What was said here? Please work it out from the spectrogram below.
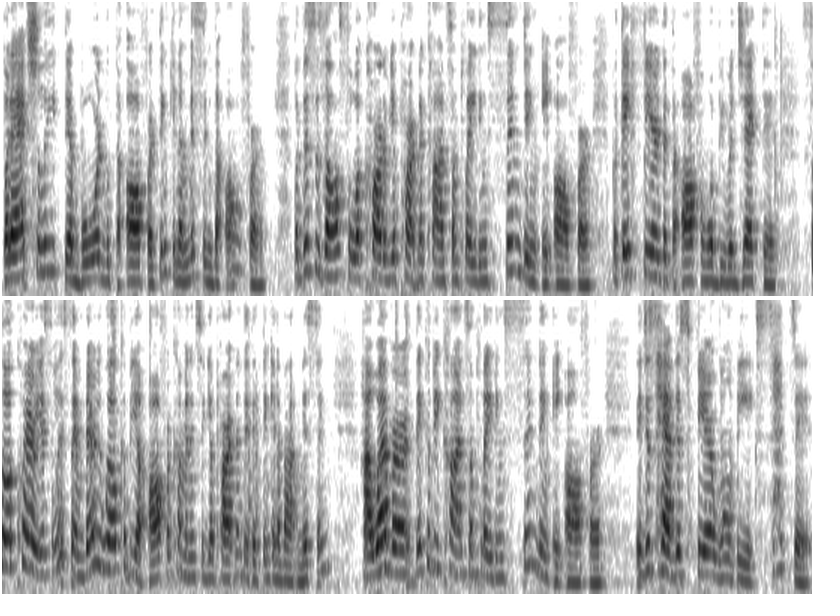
but actually they're bored with the offer, thinking of missing the offer. But this is also a card of your partner contemplating sending a offer, but they fear that the offer will be rejected. So Aquarius, listen, very well could be an offer coming into your partner that they're thinking about missing. However, they could be contemplating sending a offer. They just have this fear won't be accepted.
